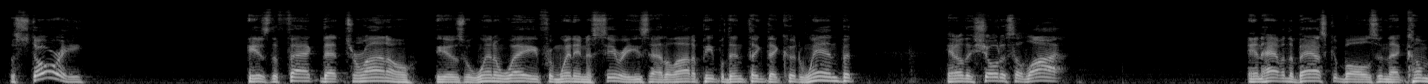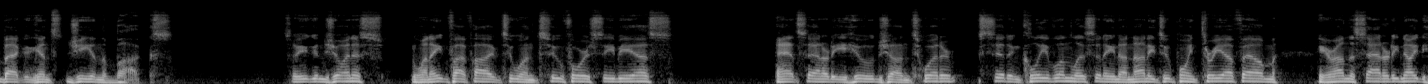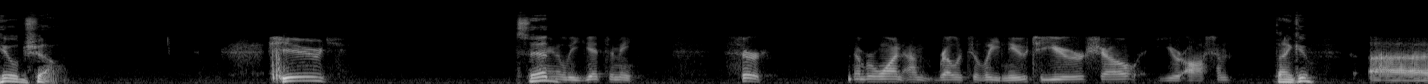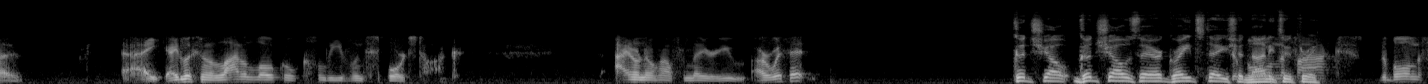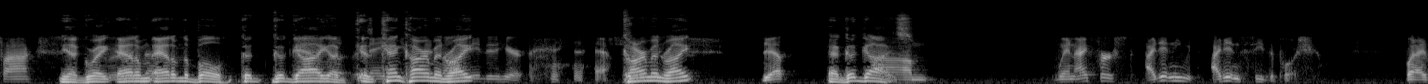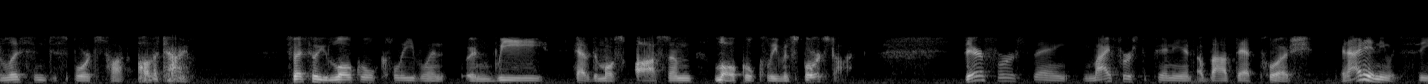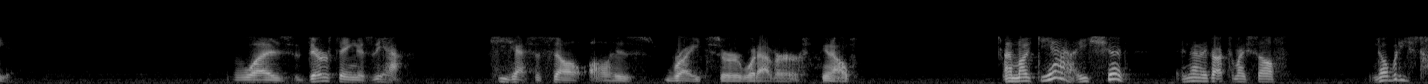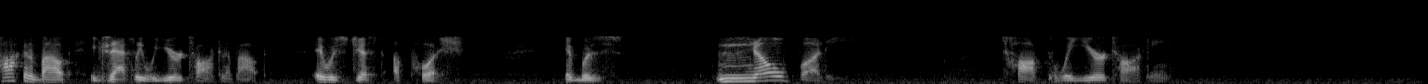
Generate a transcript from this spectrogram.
The story is the fact that Toronto is a win away from winning a series that a lot of people didn't think they could win, but you know, they showed us a lot in having the basketballs in that comeback against G and the Bucks. So you can join us 1 855 212 cbs at Saturday Huge on Twitter. Sid in Cleveland listening on 92.3 FM here on the Saturday Night Huge Show. Huge. Sid? Finally get to me. Sir, number one, I'm relatively new to your show. You're awesome. Thank you. Uh, I, I listen to a lot of local Cleveland sports talk. I don't know how familiar you are with it. Good show. Good shows there. Great station. Ninety two three. The Bull and the Fox. Yeah, great. Adam Adam the Bull. Good good guy. Yeah, uh, Ken Carman, right? Carman, right? Yep. Yeah, good guys. Um, when I first, I didn't even, I didn't see the push, but I listened to sports talk all the time especially local Cleveland, and we have the most awesome local Cleveland sports talk. Their first thing, my first opinion about that push, and I didn't even see it, was their thing is, yeah, he has to sell all his rights or whatever, you know. I'm like, yeah, he should. And then I thought to myself, nobody's talking about exactly what you're talking about. It was just a push. It was nobody talked the way you're talking.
